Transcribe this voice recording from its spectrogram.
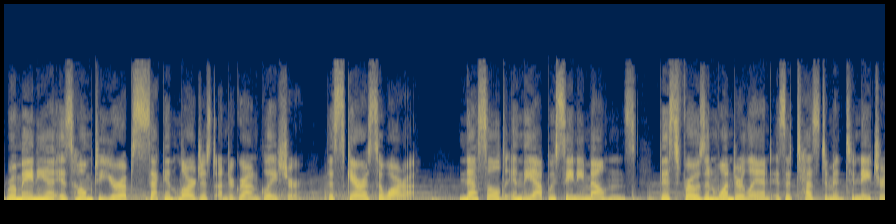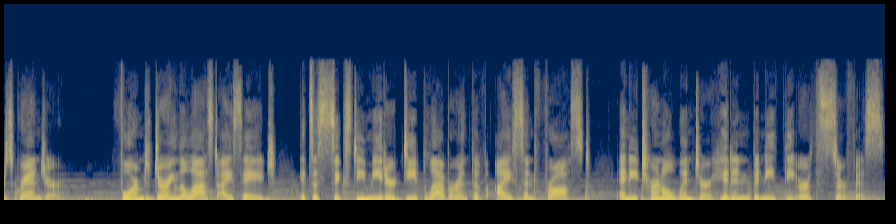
Romania is home to Europe's second largest underground glacier, the Scarisoara. Nestled in the Apuseni Mountains, this frozen wonderland is a testament to nature's grandeur. Formed during the last ice age, it's a 60-meter deep labyrinth of ice and frost, an eternal winter hidden beneath the Earth's surface.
